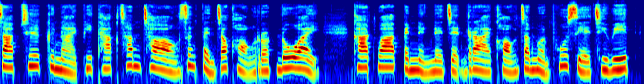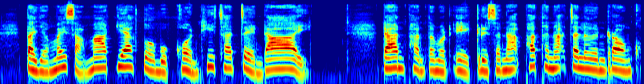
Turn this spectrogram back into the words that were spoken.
ทราบชื่อคือนายพิทักษ์ช่ำชอง ซึ่งเป็นเจ้าของรถด้วย คาดว่าเป็นหนึ่งในเจ็ดรายของจำนวนผู้เสียชีวิต แต่ยังไม่สามารถแยกตัวบุคคลที่ชัดเจนได้ ด้านพันตำรวจเอกกฤษณะพัฒนาเจริญรองโฆ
